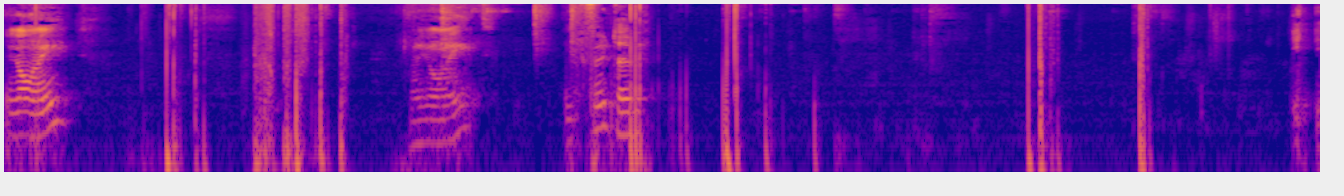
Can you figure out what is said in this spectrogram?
You gonna eat? Are you gonna eat? Eat your food, Toby.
